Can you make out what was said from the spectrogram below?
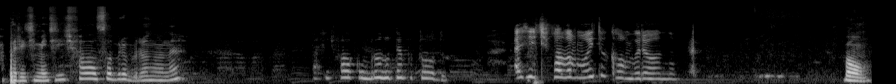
aparentemente a gente fala sobre o Bruno, né? A gente fala com o Bruno o tempo todo. A gente falou muito com o Bruno. Bom,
